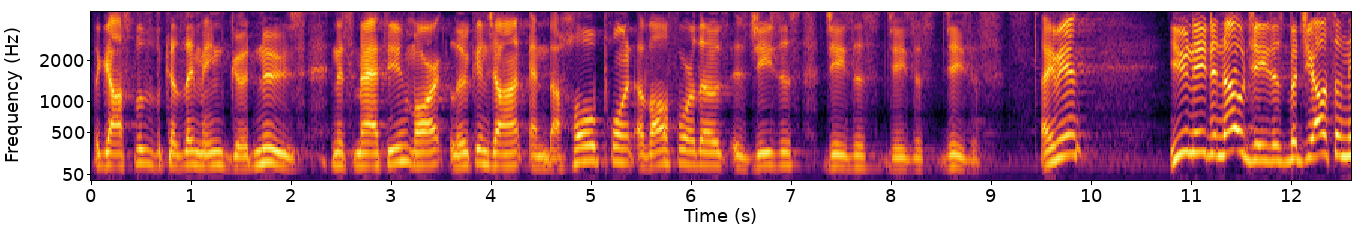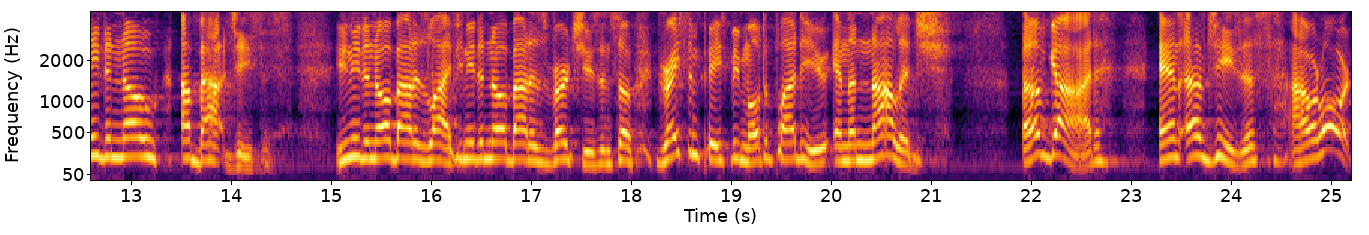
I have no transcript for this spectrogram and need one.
the Gospels because they mean good news. And it's Matthew, Mark, Luke, and John, and the whole point of all four of those is Jesus, Jesus, Jesus, Jesus. Amen? You need to know Jesus, but you also need to know about Jesus. You need to know about his life. You need to know about his virtues. And so, grace and peace be multiplied to you in the knowledge of God and of Jesus our Lord.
